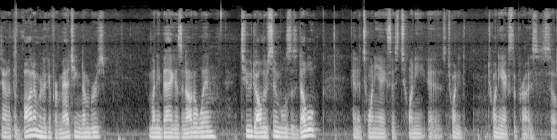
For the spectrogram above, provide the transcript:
Down at the bottom, we're looking for matching numbers. Money bag is an auto win two dollar symbols is double, and a 20x is 20 is 20 20x the prize. So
